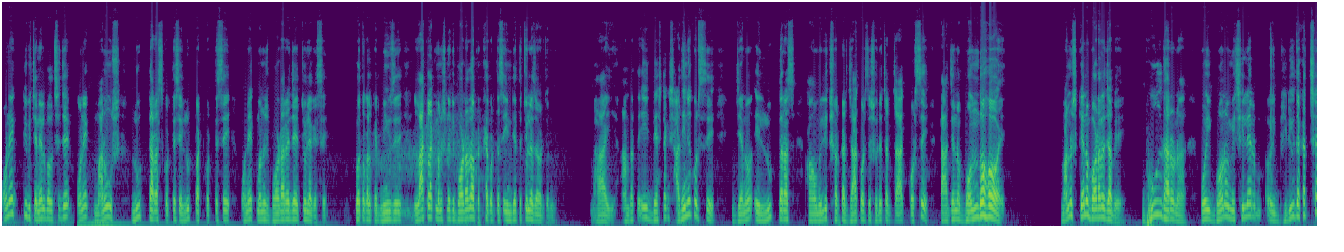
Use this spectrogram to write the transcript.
অনেক টিভি চ্যানেল বলছে যে অনেক মানুষ লুট তারাস করতেছে, লুটপাট করতেছে, অনেক মানুষ বর্ডারে যে চলে গেছে। গতকালকের নিউজে লাখ লাখ মানুষ নাকি বর্ডারে অপেক্ষা করতেছে ইন্ডিয়াতে চলে যাওয়ার জন্য। ভাই, আমরা তো এই দেশটাকে স্বাধীনে করছে, যেন এই লুটতারাস আওয়ামী লীগ সরকার যা করছে, স্বৈরাচার যা করছে, তা যেন বন্ধ হয়। মানুষ কেন বর্ডারে যাবে? ভুল ধারণা। ওই গণ মিছিলের ওই ভিডিও দেখাচ্ছে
